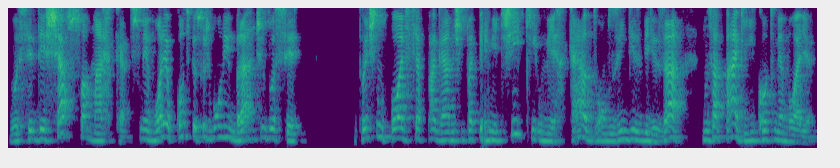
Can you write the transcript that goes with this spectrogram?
você deixar sua marca, sua memória, é quantas pessoas vão lembrar de você. Então a gente não pode se apagar, a gente não pode permitir que o mercado, ao nos invisibilizar, nos apague enquanto memória.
